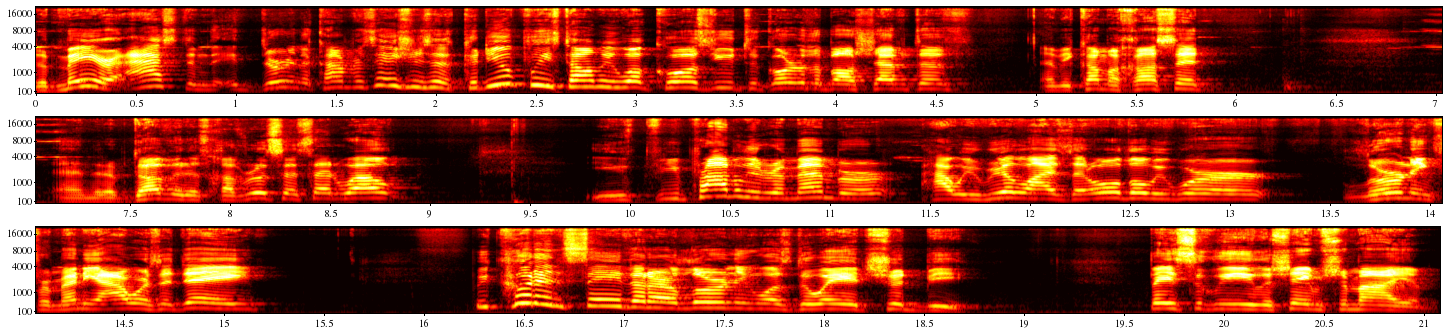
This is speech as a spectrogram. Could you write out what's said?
the Meir asked him during the conversation, he says, Could you please tell me what caused you to go to the Baal Shem Tov and become a chassid? And Reb David, his chavrusa, said, Well, you, you probably remember how we realized that although we were learning for many hours a day, we couldn't say that our learning was the way it should be. Basically, L'Shem Shemayim.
